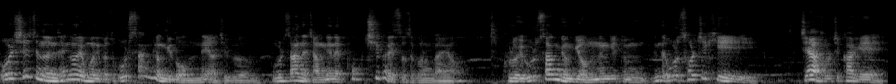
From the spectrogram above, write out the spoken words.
올 시즌은 생각해 보니까 또 울산 경기도 없네요 지금. 울산에 작년에 폭치가 있어서 그런가요? 그러게 울산 경기 없는 게 좀 근데 울 솔직히 제가 솔직하게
